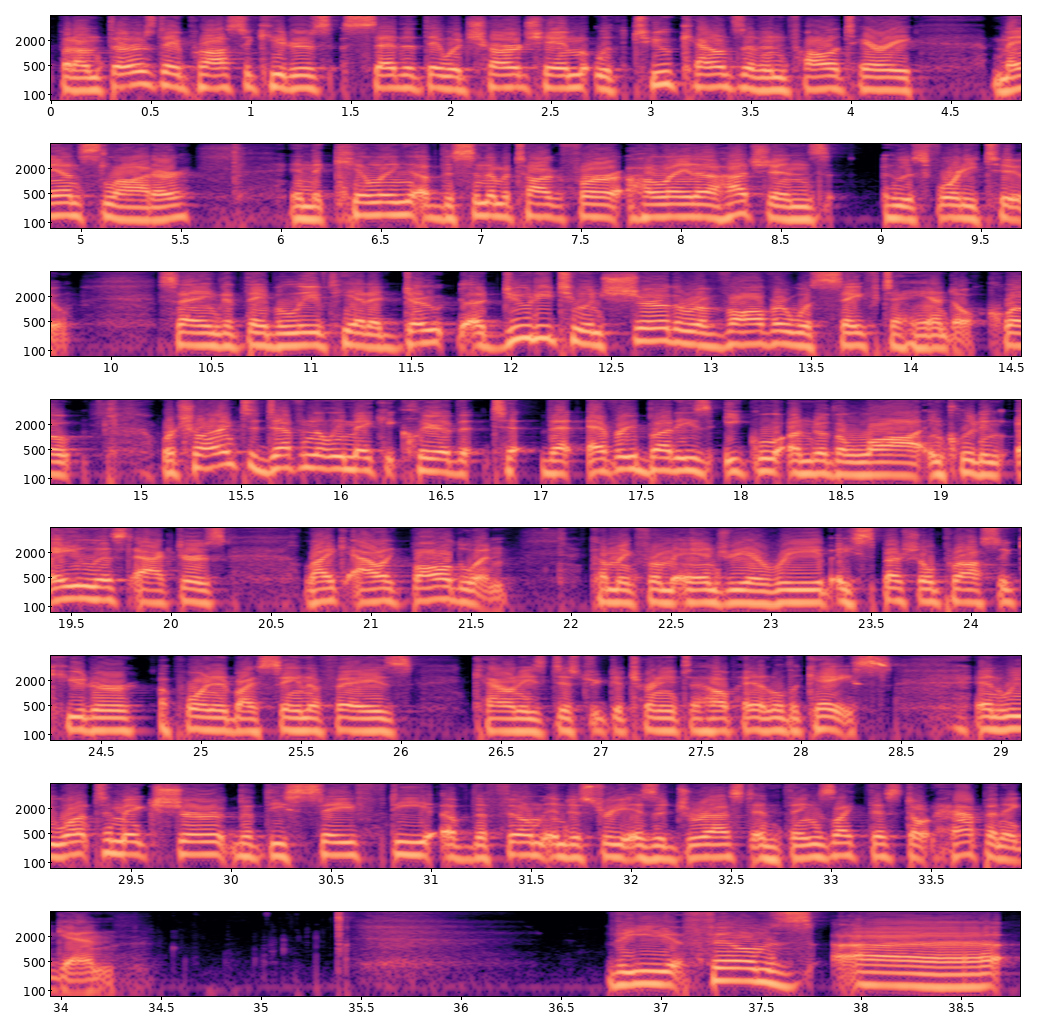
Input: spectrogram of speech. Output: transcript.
But on Thursday, prosecutors said that they would charge him with two counts of involuntary manslaughter in the killing of the cinematographer Halyna Hutchins who was 42, saying that they believed he had a, du- a, duty to ensure the revolver was safe to handle. Quote, We're trying to definitely make it clear that, t- that everybody's equal under the law, including A-list actors like Alec Baldwin, coming from Andrea Reeb, a special prosecutor appointed by Santa Fe's County's district attorney to help handle the case. And we want to make sure that the safety of the film industry is addressed and things like this don't happen again. The film's uh,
